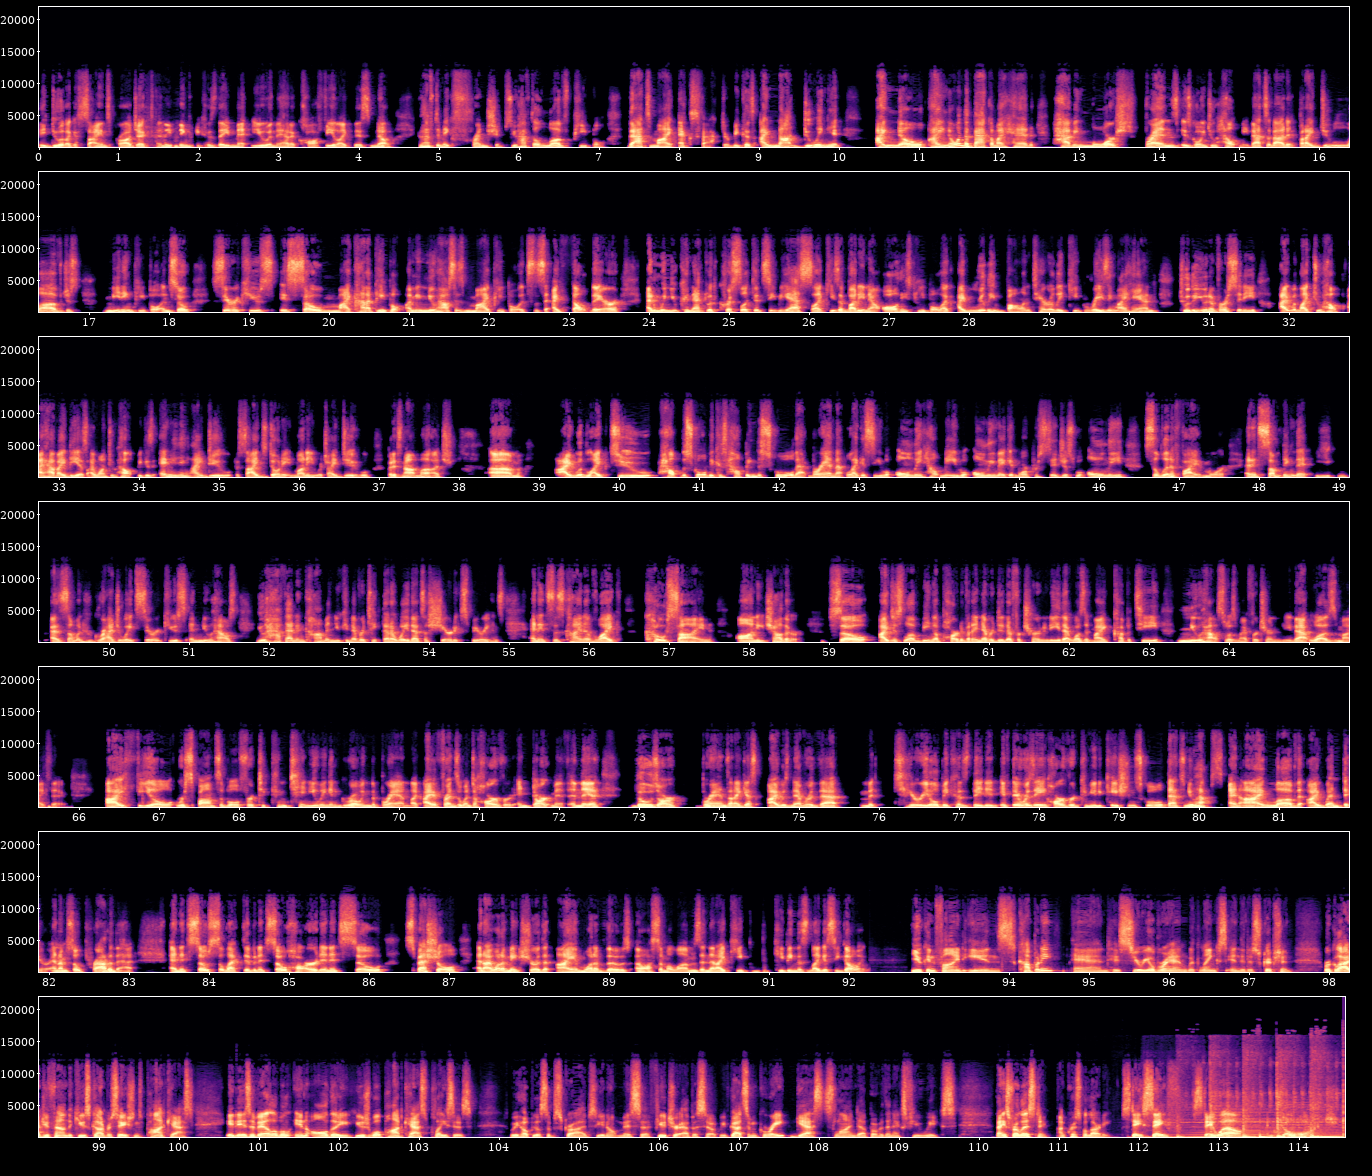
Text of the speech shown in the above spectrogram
they do it like a science project and they think because they met you and they had a coffee like this no you have to make friendships you have to love people. That's my x factor because i'm not doing it I know I know in the back of my head having more friends is going to help me. That's about it. But I do love just meeting people. And so Syracuse is so my kind of people. I mean, Newhouse is my people. It's the same. I felt there. And when you connect with Chris Licht at CBS, like he's a buddy now, all these people, like I really voluntarily keep raising my hand to the university. I would like to help. I have ideas. I want to help because anything I do besides donate money, which I do, but it's not much, um, I would like to help the school because helping the school, that brand, that legacy will only help me, will only make it more prestigious, will only solidify it more. And it's something that, you, as someone who graduates Syracuse and Newhouse, you have that in common. You can never take that away. That's a shared experience. And it's this kind of like cosign on each other. So I just love being a part of it. I never did a fraternity. That wasn't my cup of tea. Newhouse was my fraternity. That was my thing. I feel responsible for to continuing and growing the brand. Like I have friends that went to Harvard and Dartmouth, and they those are brands. And I guess I was never that material because they did. If there was a Harvard communication school, that's Newhouse, and I love that I went there, and I'm so proud of that. And it's so selective, and it's so hard, and it's so special. And I want to make sure that I am one of those awesome alums, and that I keep keeping this legacy going. You can find Ian's company and his cereal brand with links in the description. We're glad you found the Cuse Conversations podcast. It is available in all the usual podcast places. We hope you'll subscribe so you don't miss a future episode. We've got some great guests lined up over the next few weeks. Thanks for listening. I'm Chris Villardi. Stay safe, stay well, and go orange.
